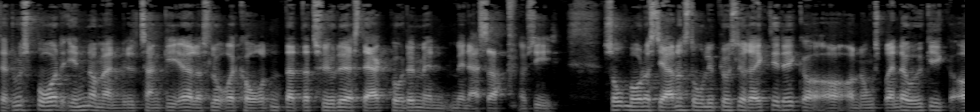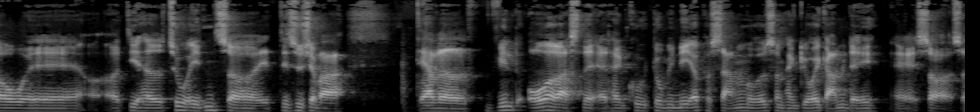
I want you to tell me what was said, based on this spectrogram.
da du spurgte inden, om man ville tangere eller slå rekorden, der, der tvivlede jeg stærkt på det, men, men altså, jeg vil sige, sol, mål og stjerner stod lige pludselig rigtigt, ikke? Og, og, og nogle sprinter udgik, og, øh, og de havde tur i den, så øh, det synes jeg var, det har været vildt overraskende, at han kunne dominere på samme måde, som han gjorde i gamle dage. Øh, så, så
